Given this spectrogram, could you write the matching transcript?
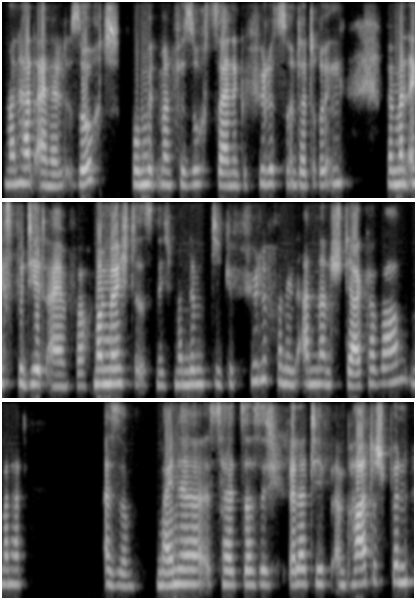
man hat eine Sucht, womit man versucht, seine Gefühle zu unterdrücken, weil man explodiert einfach. Man möchte es nicht. Man nimmt die Gefühle von den anderen stärker wahr. Man hat also meine ist halt, dass ich relativ empathisch bin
